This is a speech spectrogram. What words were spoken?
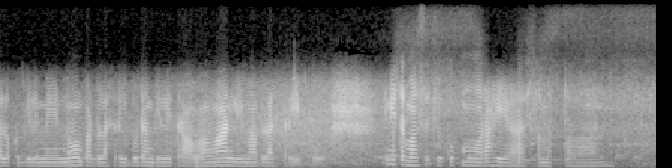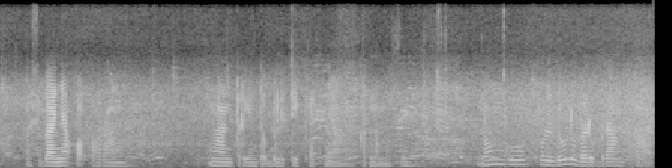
kalau ke gili minum 14.000 dan gili terawangan 15.000 ini termasuk cukup murah ya semeton. Masih banyak kok orang ngantri untuk beli tiketnya karena masih nunggu full dulu baru berangkat.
